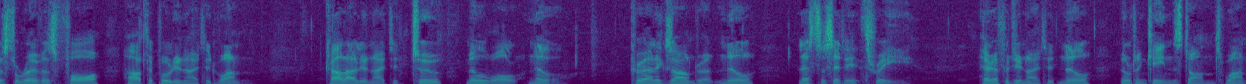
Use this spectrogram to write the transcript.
Bristol Rovers 4, Hartlepool United 1. Carlisle United 2, Millwall nil. Crewe Alexandra nil, Leicester City 3. Hereford United nil, Milton Keynes Dons 1.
